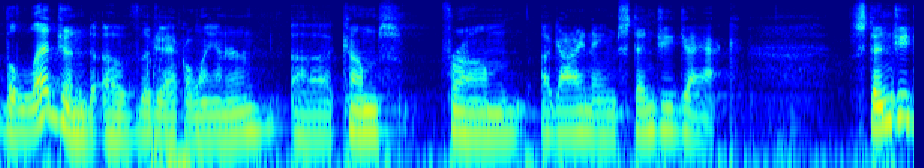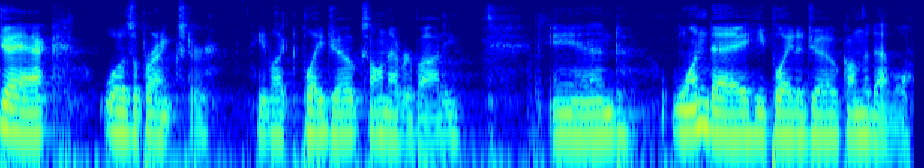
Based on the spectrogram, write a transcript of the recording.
the legend of the jack o' lantern uh, comes from a guy named Stingy Jack. Stingy Jack was a prankster. He liked to play jokes on everybody. And one day he played a joke on the devil.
